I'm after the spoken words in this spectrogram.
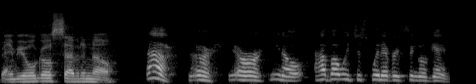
Maybe we'll go 7 and oh. 0. Ah, or, or you know, how about we just win every single game?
